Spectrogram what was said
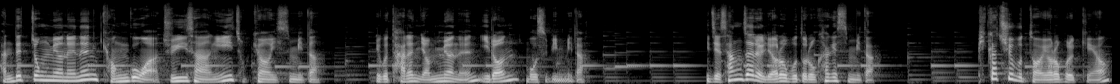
반대쪽 면에는 경고와 주의사항이 적혀 있습니다. 그리고 다른 옆면은 이런 모습입니다. 이제 상자를 열어보도록 하겠습니다. 피카츄부터 열어볼게요.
